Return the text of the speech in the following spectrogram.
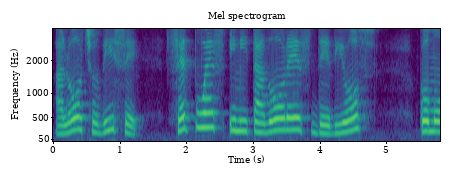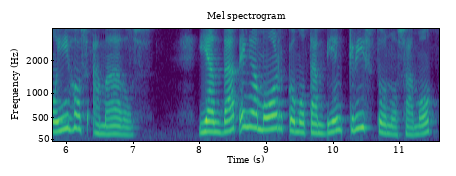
al 8 dice, Sed pues imitadores de Dios como hijos amados, y andad en amor como también Cristo nos amó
